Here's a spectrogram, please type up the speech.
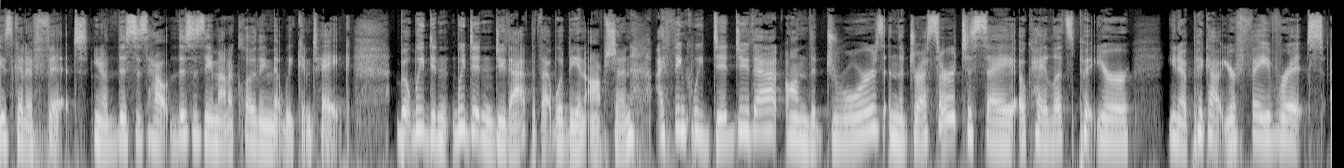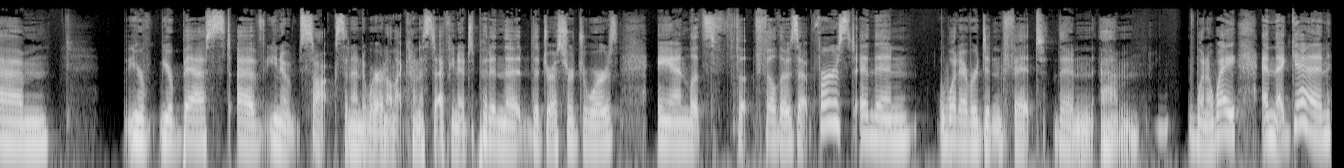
is going to fit. You know this is how this is the amount of clothing that we can take. But we didn't we didn't do that but that would be an option. I think we did do that on the drawers in the dresser to say okay let's put your you know pick out your favorite um your your best of you know socks and underwear and all that kind of stuff you know to put in the the dresser drawers and let's f- fill those up first and then whatever didn't fit then um, went away. And again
